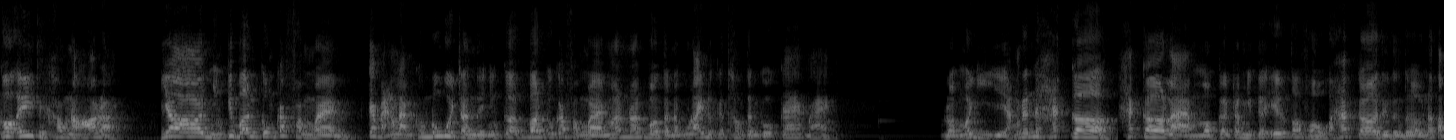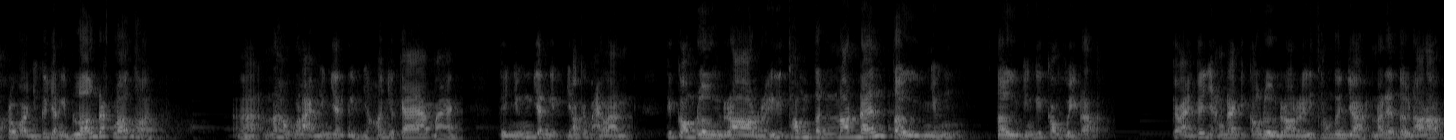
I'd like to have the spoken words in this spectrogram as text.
cố ý thì không nó rồi. Do những cái bên cung cấp phần mềm các bạn làm không đúng quy trình thì những bên cung cấp phần mềm nó, nó vô tình nó cũng lấy được cái thông tin của các bạn. Rồi mới dẫn đến hacker. Hacker là một cái trong những cái yếu tố phụ. Hacker thì thường thường nó tập trung vào những cái doanh nghiệp lớn rất lớn thôi à, nó không có làm những doanh nghiệp nhỏ như các bạn. Thì những doanh nghiệp nhỏ các bạn là cái con đường rò rỉ thông tin nó đến từ những từ những cái công việc đó. Các bạn cứ nhận ra cái con đường rò rỉ thông tin chưa? Nó đến từ đó đó.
